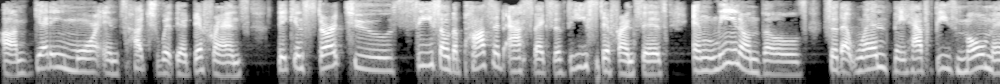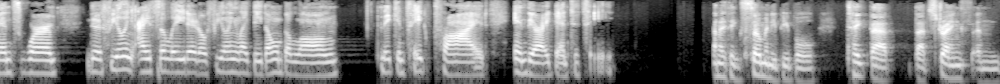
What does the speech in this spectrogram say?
um, getting more in touch with their difference, they can start to see some of the positive aspects of these differences and lean on those so that when they have these moments where they're feeling isolated or feeling like they don't belong, they can take pride in their identity. And I think so many people take that that strength and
